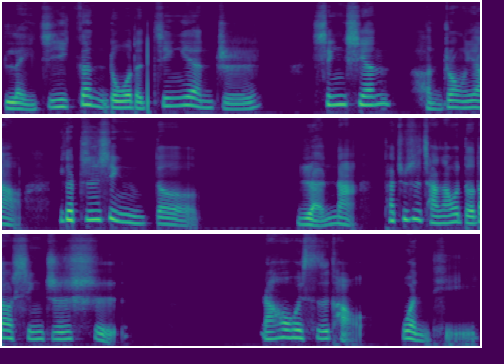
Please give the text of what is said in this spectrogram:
累积更多的经验值，新鲜很重要。一个知性的人呐、他就是常常会得到新知识，然后会思考问题，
